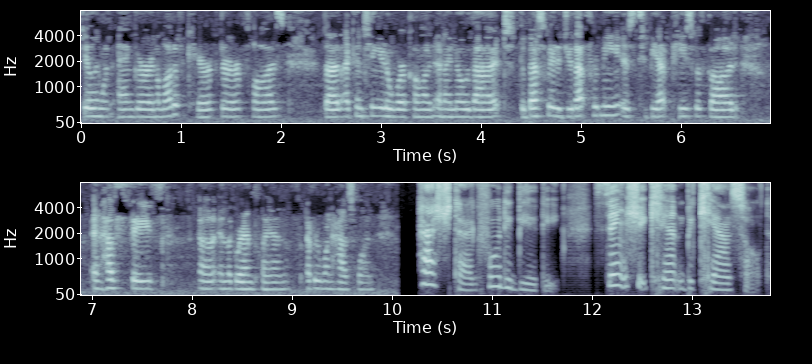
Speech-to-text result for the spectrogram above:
dealing with anger and a lot of character flaws that I continue to work on. And I know that the best way to do that for me is to be at peace with God and have faith uh, in the grand plan. Everyone has one. Hashtag Foodie Beauty thinks she can't be cancelled.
